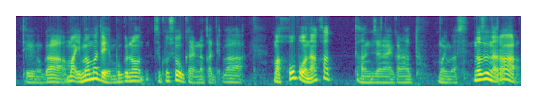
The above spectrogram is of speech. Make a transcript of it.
っていうのが、まあ、今まで僕の自己紹介の中では、まあ、ほぼなかったんじゃないかなと思います。なぜなら、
